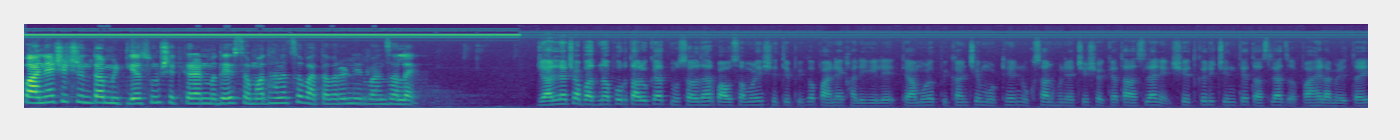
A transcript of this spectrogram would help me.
पाण्याची चिंता मिटली असून शेतकऱ्यांमध्ये समाधानाचं वातावरण निर्माण झालंय. जालन्याच्या बदनापूर तालुक्यात मुसळधार पावसामुळे शेती पिकं पाण्याखाली गेले. त्यामुळे पिकांचे मोठे नुकसान होण्याची शक्यता असल्याने शेतकरी चिंतेत असल्याचं पाहायला मिळतंय.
